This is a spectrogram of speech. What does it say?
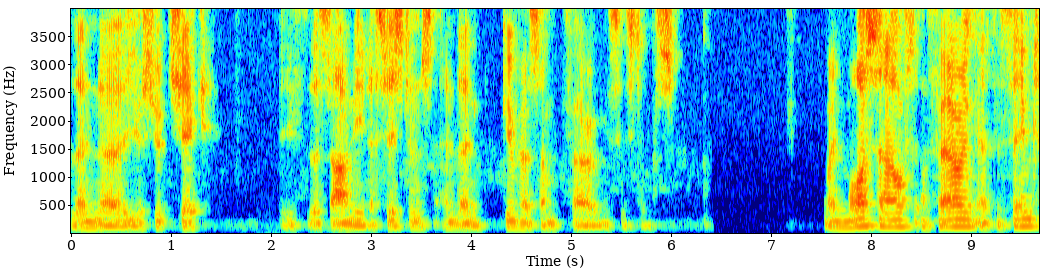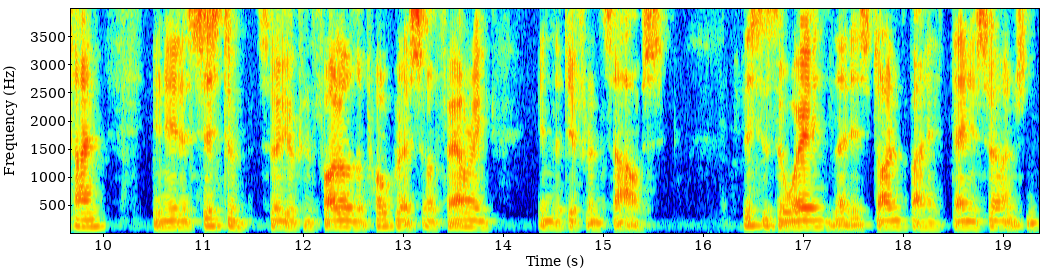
then uh, you should check if the sow need assistance and then give her some farrowing assistance. When more sows are farrowing at the same time, you need a system so you can follow the progress of farrowing in the different sows. This is the way that is done by Danni Sørensen.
